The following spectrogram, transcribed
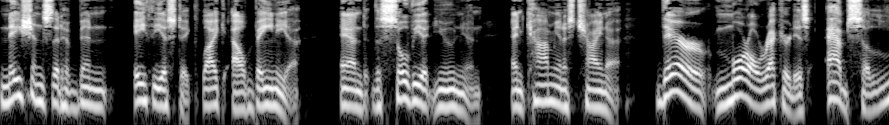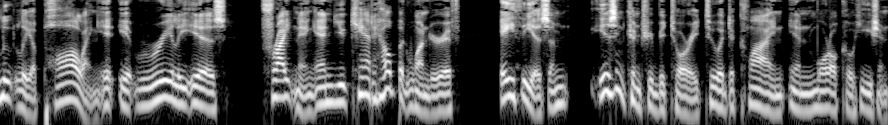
nations that have been atheistic, like Albania and the Soviet Union and Communist China, their moral record is absolutely appalling. It, it really is frightening. And you can't help but wonder if atheism isn't contributory to a decline in moral cohesion.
